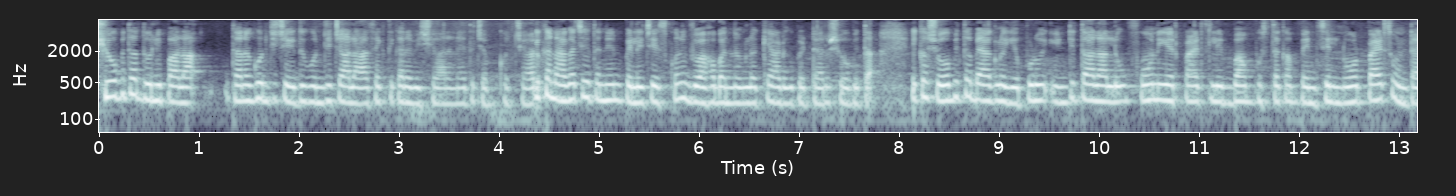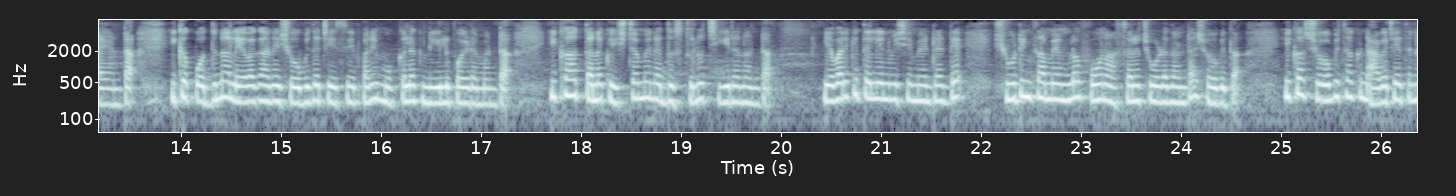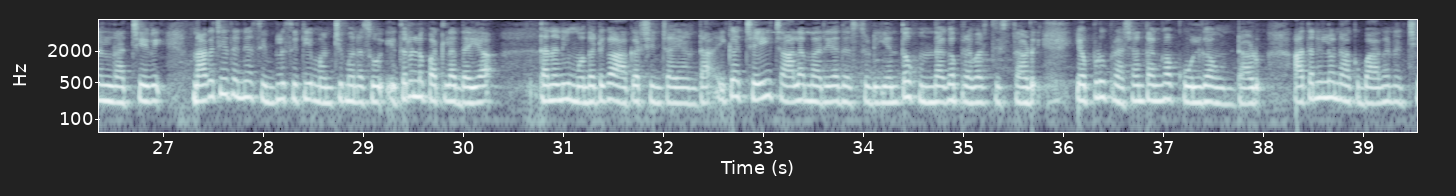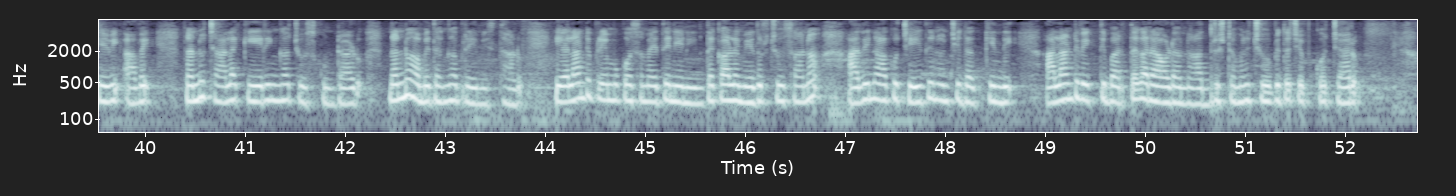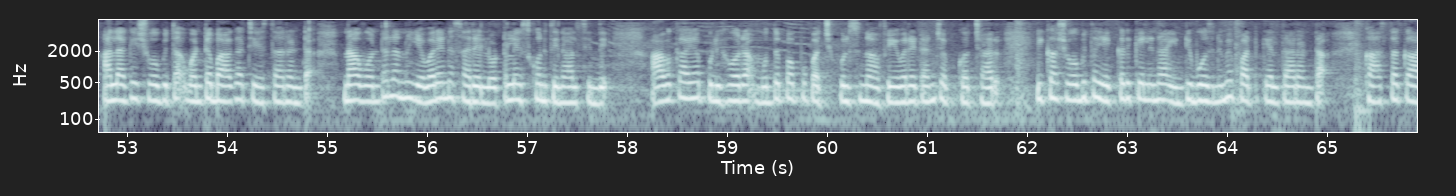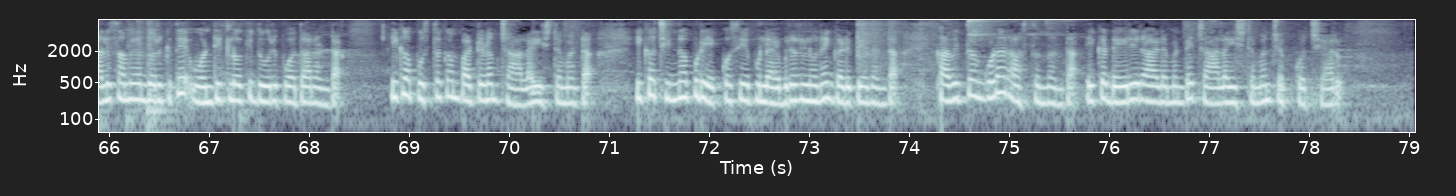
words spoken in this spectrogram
శోభిత దులిపాల తన గురించి చేతి గురించి చాలా ఆసక్తికర విషయాలను అయితే చెప్పుకొచ్చారు. ఇక నాగ చైతన్యని పెళ్ళి చేసుకుని వివాహ బంధంలోకి అడుగుపెట్టారు శోభిత. ఇక శోభిత బ్యాగ్లో ఎప్పుడు ఇంటి తాళాలు phone ear pads lip balm పుస్తకం పెన్సిల్ నోట్ ప్యాడ్స్ ఉంటాయంట. ఇక పొద్దున లేవగానే శోభిత చేసే పని ముక్కలకు నీళ్ళు పోయడం అంట ఇక తనకు ఇష్టమైన దుస్తులు చీరనంట. ఎవరికి తెలియని విషయం ఏంటంటే షూటింగ్ సమయంలో ఫోన్ అస్సలు చూడదంట శోభిత. ఇక శోభితకు నాగచైతన్యలు నచ్చేవి. నాగచైతన్య సింప్లిసిటీ మంచి మనసు ఇతరుల పట్ల దయ తనని మొదటగా ఆకర్షించాయంట. ఇక చేయి చాలా మర్యాదస్తుడు ఎంతో హుందాగా ప్రవర్తిస్తాడు. ఎప్పుడు ప్రశాంతంగా కూల్గా ఉంటాడు. అతనిలో నాకు బాగా నచ్చేవి అవే. నన్ను చాలా కేరింగ్గా చూసుకుంటాడు. నన్ను అమితంగా ప్రేమిస్తాడు. ఎలాంటి ప్రేమ కోసమైతే నేను ఇంతకాలం ఎదురు చూశానో అది నాకు చేతి నుంచి దక్కింది. అలాంటి వ్యక్తి భర్తగా రావడం రావడం నా అదృష్టమని శోభిత చెప్పుకొచ్చారు. అలాగే శోభిత వంట బాగా చేస్తారంట. నా వంటలను ఎవరైనా సరే లొట్టలేసుకొని తినాల్సిందే. ఆవకాయ పులిహోర ముద్దపప్పు పచ్చి పులుసు నా ఫేవరెట్ అని చెప్పుకొచ్చారు. ఇక శోభిత ఎక్కడికి వెళ్ళినా ఇంటి భోజనమే పట్టుకెళ్తారంట. కాస్త ఖాళీ సమయం దొరికితే వంటిట్లోకి దూరిపోతారంట. ఇక పుస్తకం పట్టడం చాలా ఇష్టమంట. ఇక చిన్నప్పుడు ఎక్కువసేపు లైబ్రరీలోనే గడిపేదంట. కవిత్వం కూడా రాస్తుందంట. ఇక డైరీ రాయడం అంటే చాలా ఇష్టమని చెప్పుకొచ్చారు.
